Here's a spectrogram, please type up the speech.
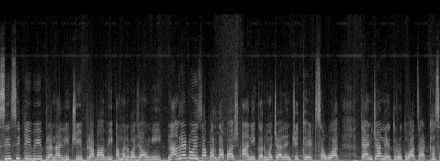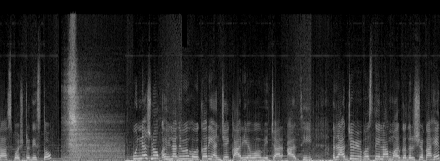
सी सी टी व्ही प्रणालीची प्रभावी अंमलबजावणी नांगऱ्या टोळीचा पर्दाफाश आणि कर्मचाऱ्यांची थेट संवाद त्यांच्या नेतृत्वाचा ठसा स्पष्ट दिसतो. पुण्यश्लोक अहिल्यादेवी होळकर यांचे कार्य व विचार आजही राज्य व्यवस्थेला मार्गदर्शक आहेत.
